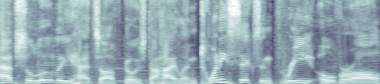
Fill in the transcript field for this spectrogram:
Absolutely, hats off goes to Highland. 26 and 3 overall.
